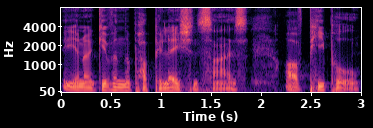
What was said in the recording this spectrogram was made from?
you know, given the population size of people,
